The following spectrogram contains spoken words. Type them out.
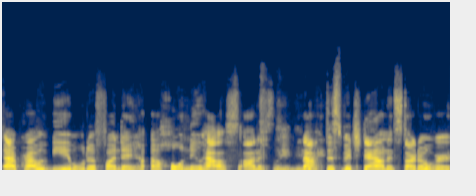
I'd probably be able to fund a, a whole new house. Honestly, knock this bitch down and start over.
